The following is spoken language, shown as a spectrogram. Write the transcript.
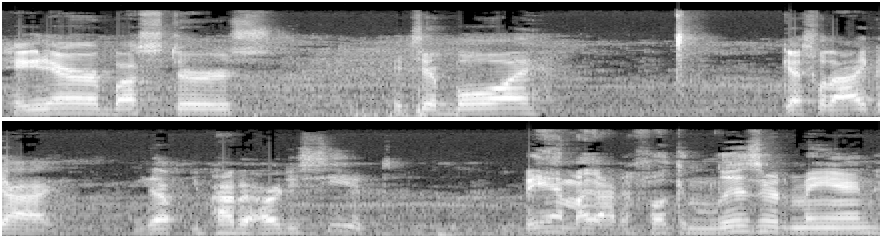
Hey there, Busters. It's your boy. Guess what I got? Yep, you probably already see it. Bam, I got a fucking lizard, man.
